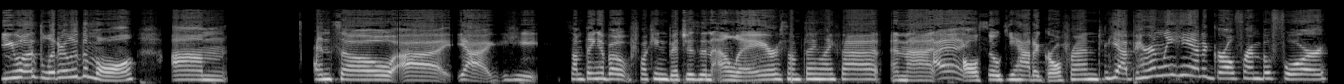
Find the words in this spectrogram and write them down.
He was literally the mole. Um, and so uh, yeah, he something about fucking bitches in L.A. or something like that, and that I- also he had a girlfriend. Yeah, apparently he had a girlfriend before.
